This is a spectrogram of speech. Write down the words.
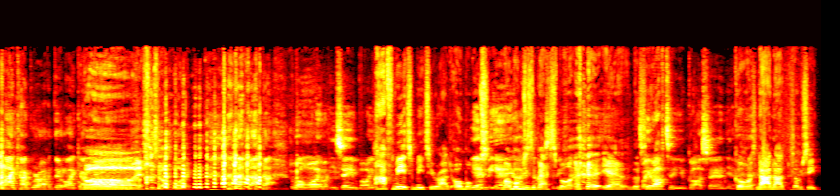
I like Agra. I do like Agra. Oh, this is my boy. well, on, what, what you saying, boys? Ah, for me, it's a Me Too Raj or Mums. Yeah, yeah, My yeah, Mums is the nice best, be but fair. yeah, that's Well, you uh, have to. You've got to say, haven't you? Of course, nah, nah. Obviously,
